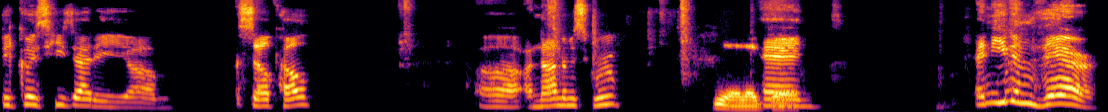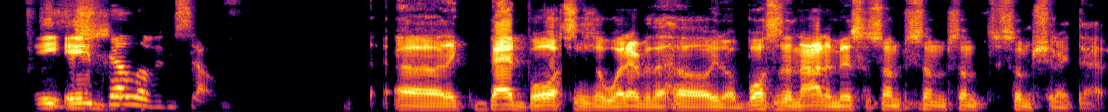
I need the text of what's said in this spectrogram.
because he's at a, um, a self help uh, anonymous group. Yeah, like and that. and even there, he's a, a shell of himself uh like bad bosses or whatever the hell you know bosses anonymous or some some some some shit like that.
